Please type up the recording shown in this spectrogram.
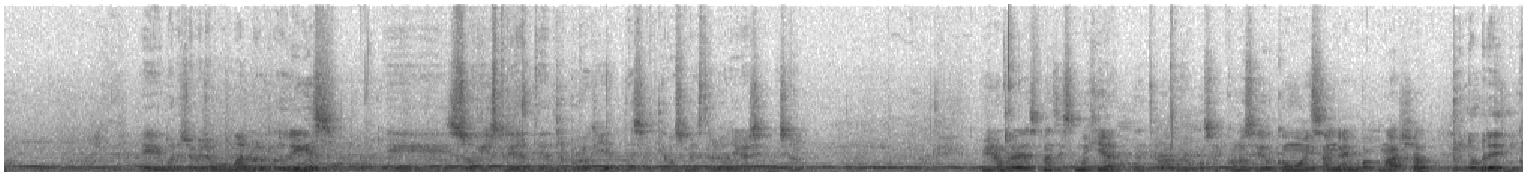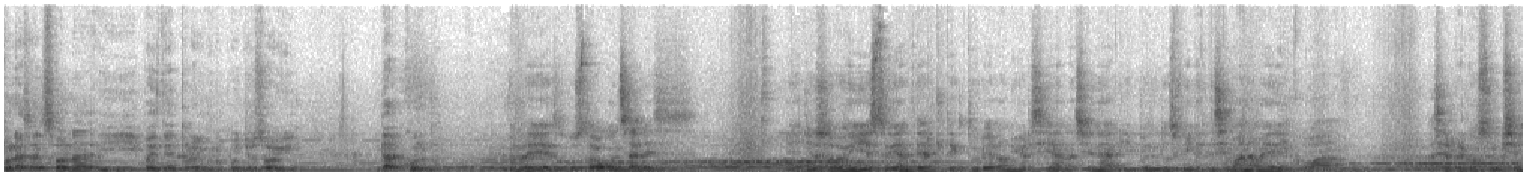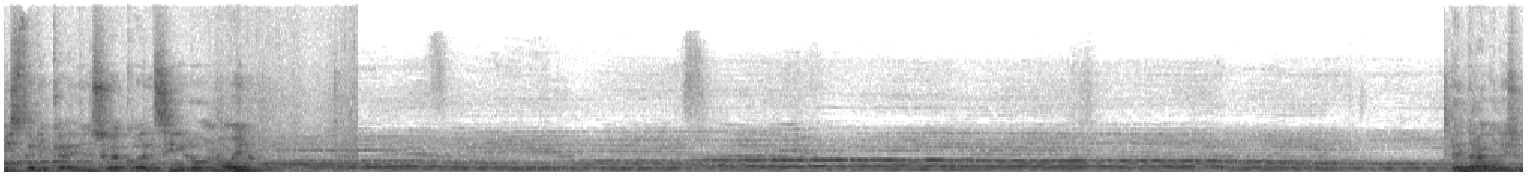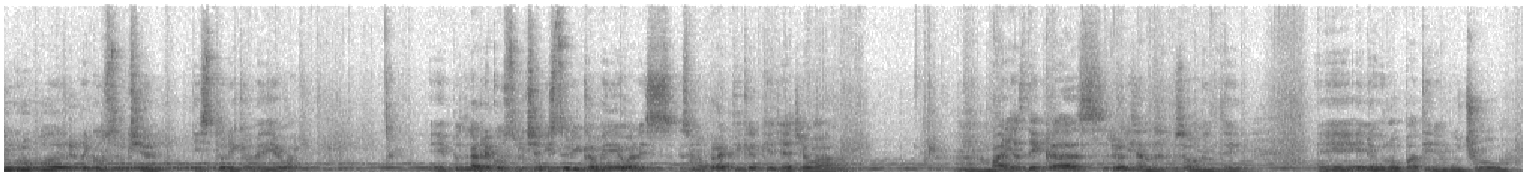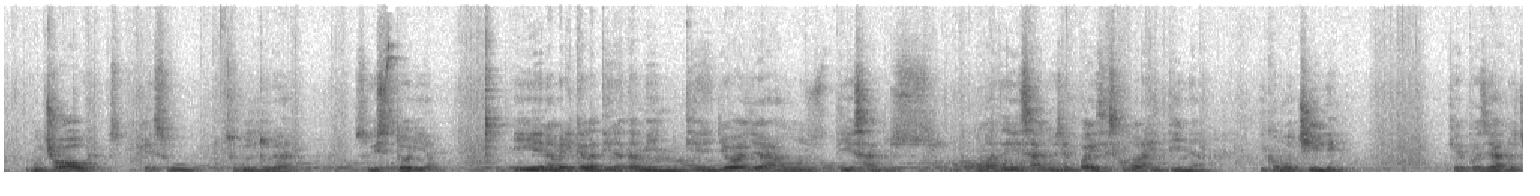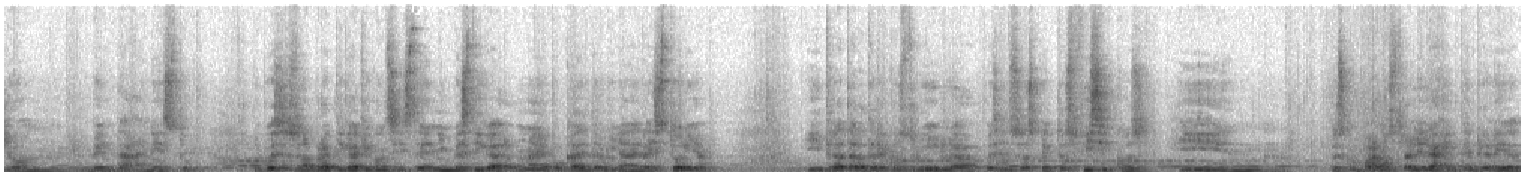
Eh, bueno, yo me llamo Manuel Rodríguez, eh, soy estudiante de antropología del séptimo semestre de la Universidad Nacional. Mi nombre es Francisco Mejía, dentro del grupo soy conocido como Isangre Pop Marshall. Mi nombre es Nicolás Anzona y pues dentro del grupo yo soy Darkundo. Mi nombre es Gustavo González. Eh, Yo soy estudiante de arquitectura de la Universidad Nacional y pues los fines de semana me dedico a hacer reconstrucción histórica de un sueco del siglo IX. Pendragon es un grupo de reconstrucción histórica medieval. Eh, pues la reconstrucción histórica medieval es, es una práctica que ya lleva mm, varias décadas realizándose pues obviamente eh, en Europa tiene mucho, mucho auge, pues, porque su, su cultura, su historia. Y en América Latina también tiene- lleva ya unos 10 años, un poco más de 10 años en países como Argentina y como Chile, que pues ya nos llevan ventaja en esto. Y pues es una práctica que consiste en investigar una época determinada de la historia y tratar de reconstruirla pues en sus aspectos físicos y en, pues como para mostrarle a la gente en realidad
